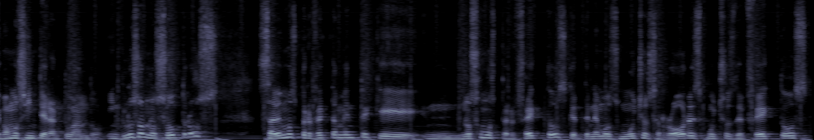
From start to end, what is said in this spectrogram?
que vamos interactuando. Incluso nosotros sabemos perfectamente que no somos perfectos, que tenemos muchos errores, muchos defectos,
